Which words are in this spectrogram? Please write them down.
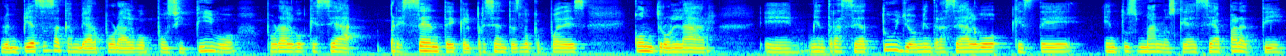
Lo empiezas a cambiar por algo positivo, por algo que sea presente, que el presente es lo que puedes controlar eh, mientras sea tuyo, mientras sea algo que esté en tus manos, que sea para ti.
